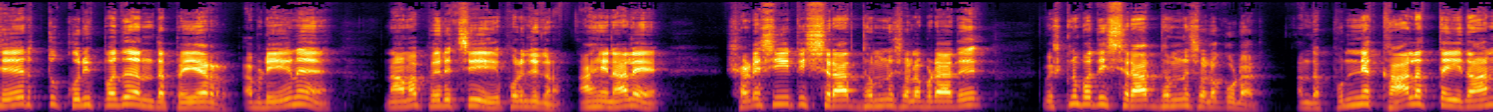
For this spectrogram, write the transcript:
சேர்த்து குறிப்பது அந்த பெயர் அப்படின்னு நாம் பிரித்து புரிஞ்சுக்கணும். ஆகையினாலே ஷடசீதி ஸ்ராத்தம்னு சொல்லப்படாது. விஷ்ணுபதி ஸ்ராத்தம்னு சொல்லக்கூடாது. அந்த புண்ணிய காலத்தை தான்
